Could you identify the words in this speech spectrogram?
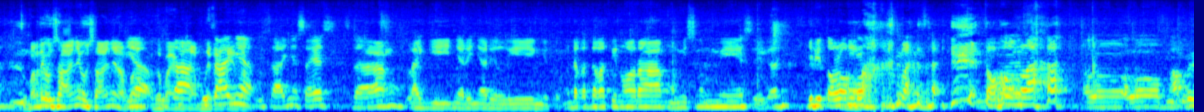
Berarti usahanya usahanya apa? ya Supaya usaha- bisa mendekati usahanya itu. usahanya saya sekarang lagi nyari-nyari link gitu ngedeket-deketin orang ngemis-ngemis ya kan jadi tolonglah kepada saya tolonglah Kalau lo butuh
